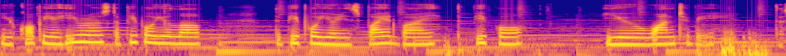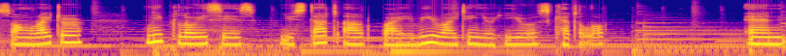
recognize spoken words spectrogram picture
You copy your heroes, the people you love, the people you're inspired by, the people you want to be. The songwriter Nick Lowe says, you start out by rewriting your hero's catalog. And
